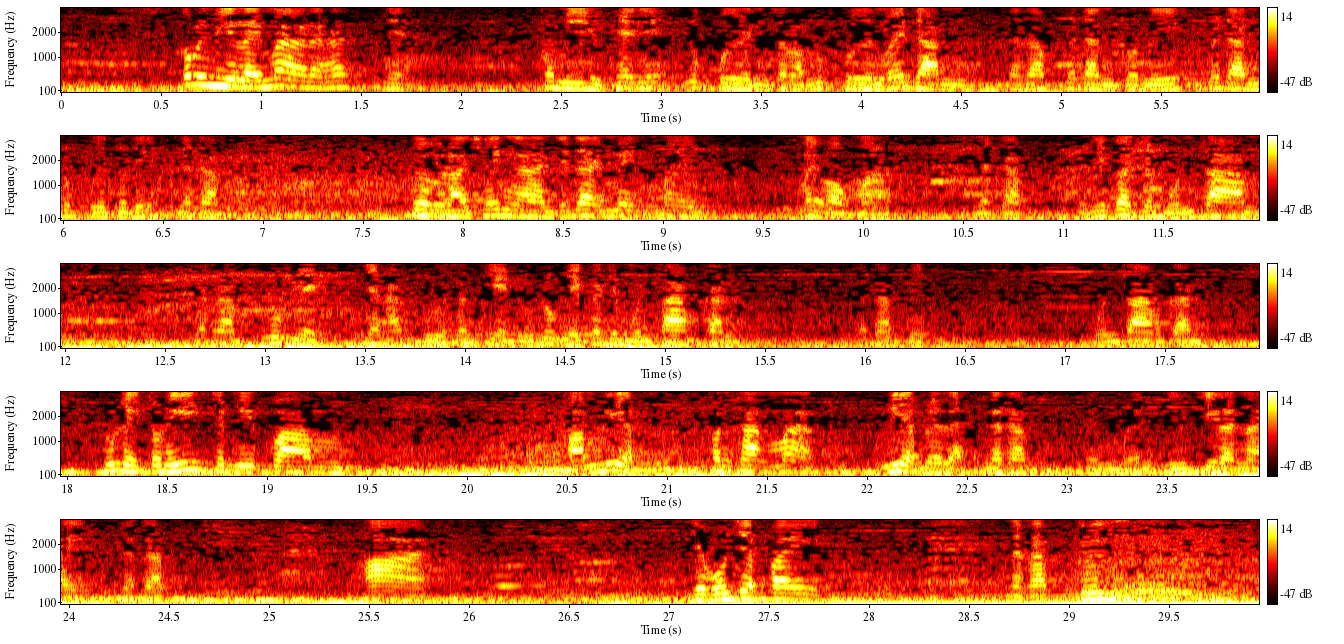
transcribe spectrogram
ก็ไม่มีอะไรมากนะฮะเนี่ยก็มีอยู่แค่นี้ลูกปืนสำหรับลูกปืนไว้ดันนะครับไว้ดันตัวนี้ไว้ดันลูกปืนตัวนี้นะครับ เพื่อเวลาใช้งานจะได้ไม่ไม่ไม่ออกมานะครับตัวนี้ก็จะหมุนตามนะครับลูกเหล็กเนี่ยครับดูสังเกตดูลูกเหล็กก็จะหมุนตามกันนะครับนี่หมุนตามกัน ลูกเหล็กตัวนี้จะมีความความเรียบค่อนข้างมากเรียบเลยแหละนะครับ เป็นเหมือนผิวจีรนัยนะครับอ่า ดี๋ยวผมจะไปนะครับกึ่ง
